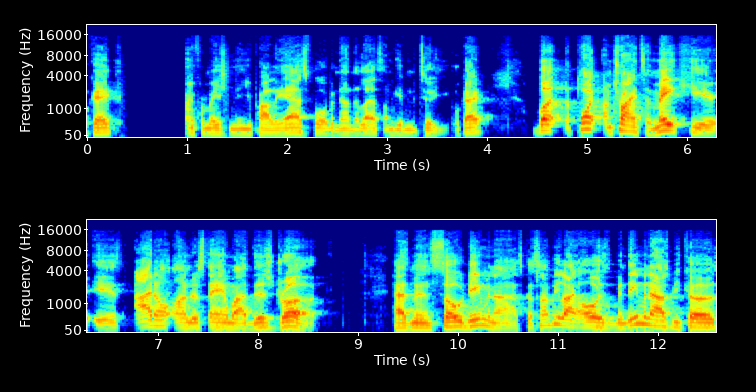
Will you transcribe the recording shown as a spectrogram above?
Okay. Information that you probably asked for, but nonetheless, I'm giving it to you. Okay. But the point I'm trying to make here is I don't understand why this drug has been so demonized. Because some people like, oh, it's been demonized because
